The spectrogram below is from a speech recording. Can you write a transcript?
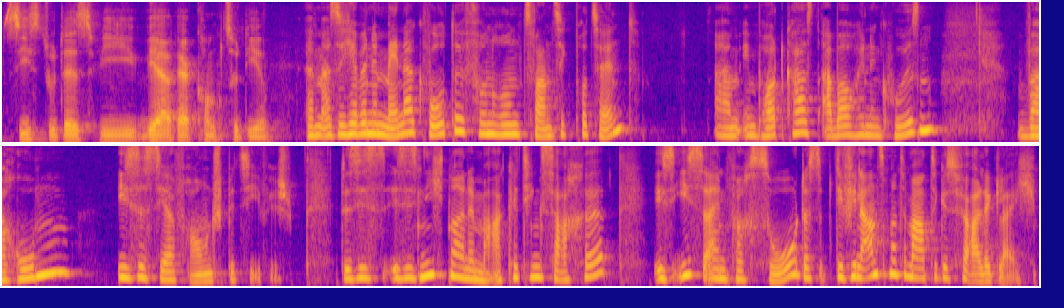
siehst du das? Wie, wer, wer kommt zu dir? Ähm, also ich habe eine Männerquote von rund 20 Prozent ähm, im Podcast, aber auch in den Kursen. Warum? Ist es sehr frauenspezifisch. Das ist, es ist nicht nur eine Marketing-Sache, es ist einfach so, dass die Finanzmathematik ist für alle gleich.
